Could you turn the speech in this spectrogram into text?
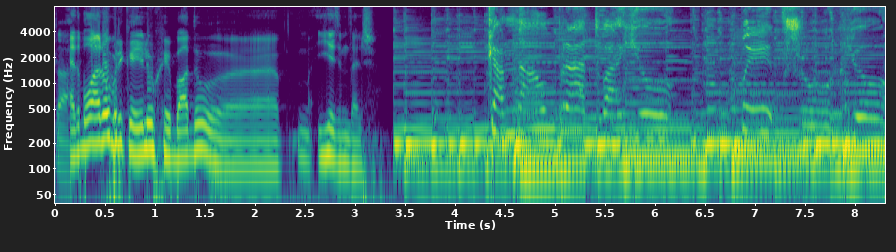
Да. Это была рубрика Илюха и Баду. э, Едем дальше. Канал про твою бывшую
